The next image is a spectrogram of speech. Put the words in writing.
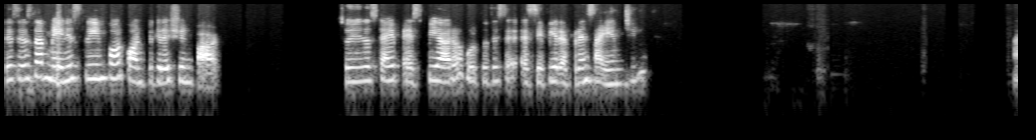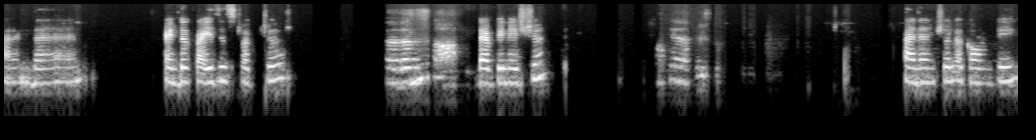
This is the main screen for configuration part. So you just type SPRO, go to this SAP reference IMG. And then enterprise structure, definition, financial accounting,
